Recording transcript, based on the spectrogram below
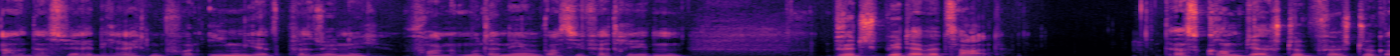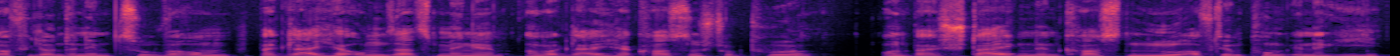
also das wäre die Rechnung von Ihnen jetzt persönlich, von einem Unternehmen, was Sie vertreten, wird später bezahlt. Das kommt ja Stück für Stück auf viele Unternehmen zu. Warum? Bei gleicher Umsatzmenge und bei gleicher Kostenstruktur und bei steigenden Kosten nur auf dem Punkt Energie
